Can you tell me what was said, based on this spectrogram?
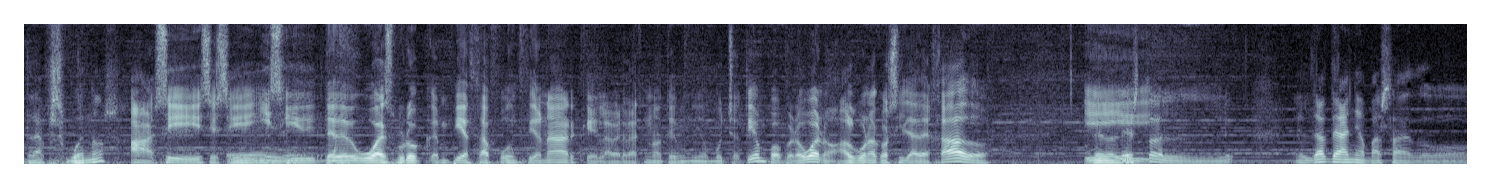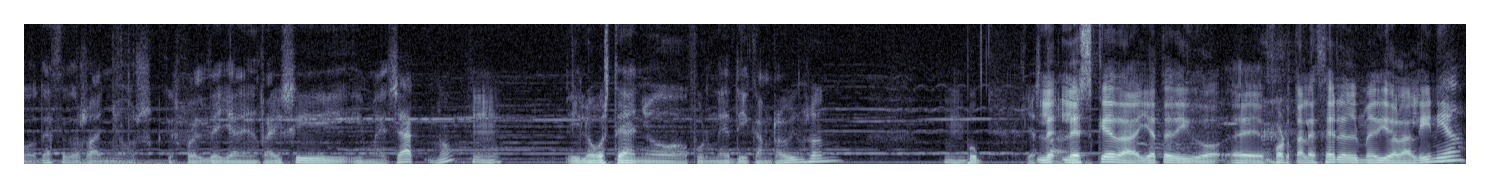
drafts buenos. Ah, sí, sí, sí. Eh, y si de Westbrook empieza a funcionar, que la verdad no ha tenido mucho tiempo, pero bueno, alguna cosilla ha dejado. Y Pero de esto, el, el draft del año pasado, de hace dos años, que fue el de Jalen Rice y, y Jack, ¿no? Mm, Y luego este año Fournette y Cam Robinson. mm. Pup, Le- les queda, ya te digo, eh, fortalecer el medio de la línea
